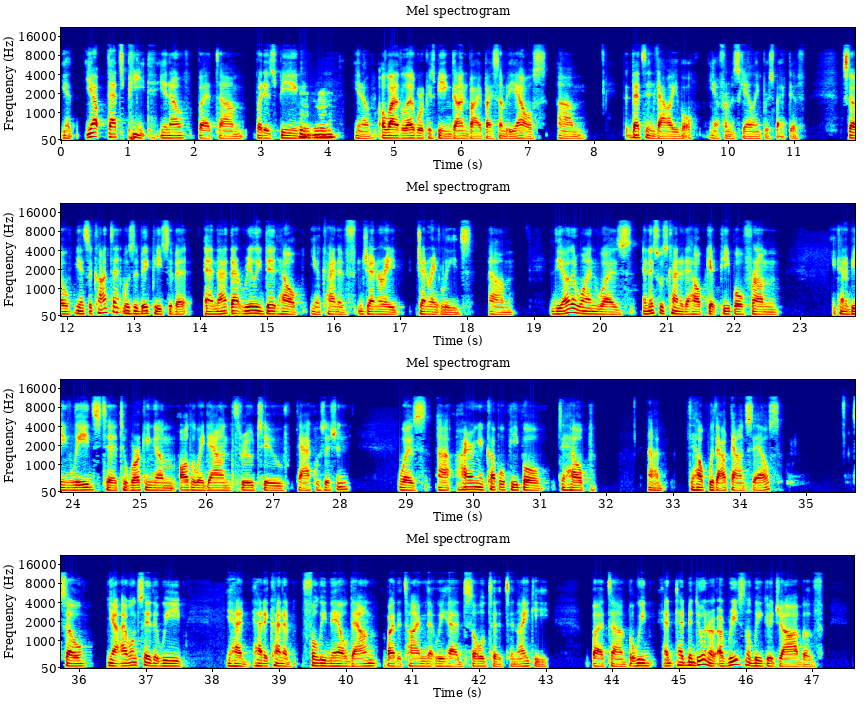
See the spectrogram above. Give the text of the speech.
you know, yep, that's Pete, you know, but um, but is being, mm-hmm. you know, a lot of the legwork is being done by by somebody else. Um, that's invaluable, you know, from a scaling perspective. So yes, the content was a big piece of it, and that that really did help, you know, kind of generate generate leads. Um, the other one was, and this was kind of to help get people from kind of being leads to to working them all the way down through to, to acquisition, was uh, hiring a couple people to help uh, to help with outbound sales. So yeah, I won't say that we had had it kind of fully nailed down by the time that we had sold to to Nike, but um, but we had, had been doing a, a, reasonably good job of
